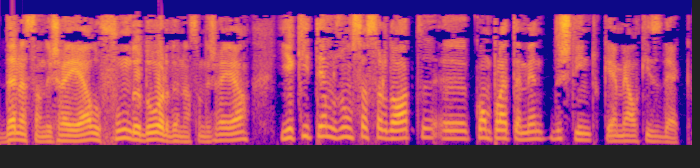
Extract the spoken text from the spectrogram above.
da nação de Israel, o fundador da nação de Israel, e aqui temos um sacerdote uh, completamente distinto, que é Melquisedeque.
